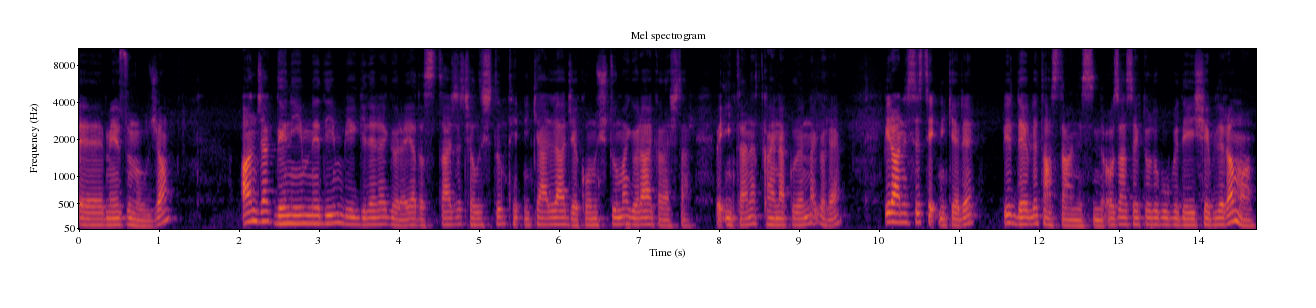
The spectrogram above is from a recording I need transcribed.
e, mezun olacağım. Ancak deneyimlediğim bilgilere göre ya da stajda çalıştığım teknikerlerce konuştuğuma göre arkadaşlar ve internet kaynaklarına göre bir anestezi teknikeri bir devlet hastanesinde özel sektörde bu değişebilir ama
